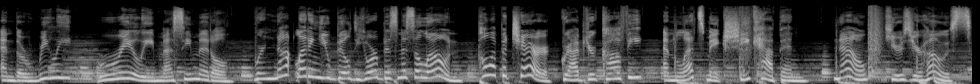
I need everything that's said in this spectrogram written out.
and the really, really messy middle. We're not letting you build your business alone. Pull up a chair, grab your coffee, and let's make chic happen. Now, here's your hosts,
